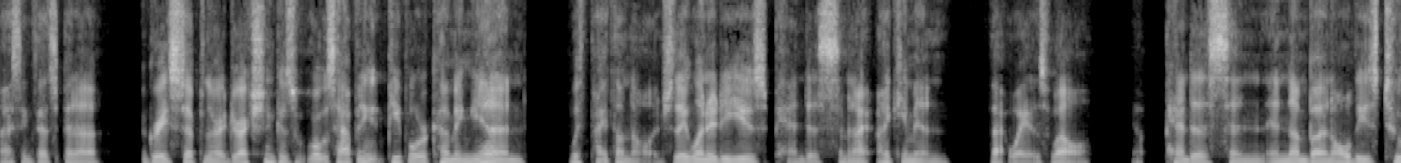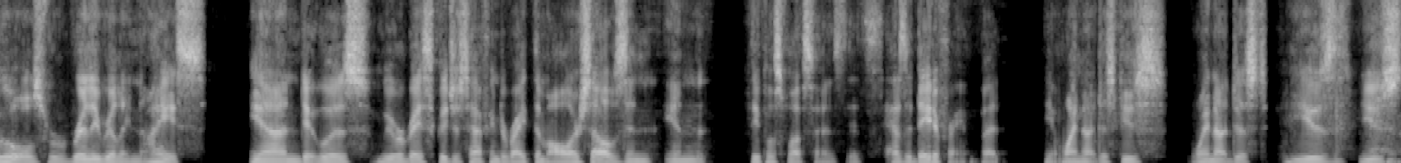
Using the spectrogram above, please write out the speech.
I think that's been a, a great step in the right direction because what was happening, people were coming in with Python knowledge. They wanted to use Pandas. I mean, I, I came in that way as well. You know, Pandas and, and Numba and all these tools were really, really nice. And it was, we were basically just having to write them all ourselves in, in C++. And it's, it has a data frame, but you know, why not just use, why not just use, use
